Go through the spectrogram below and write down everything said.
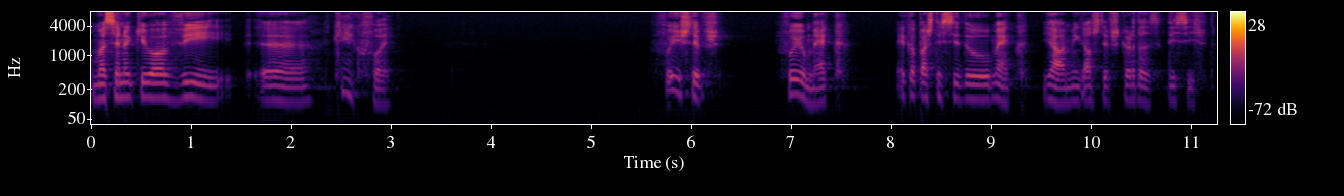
uma cena que eu ouvi. Uh, quem é que foi? Foi o Esteves. Foi o Mac. É capaz de ter sido o Mac. Já, yeah, Miguel Esteves Cardoso que disse isto.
